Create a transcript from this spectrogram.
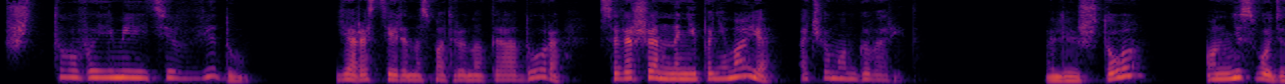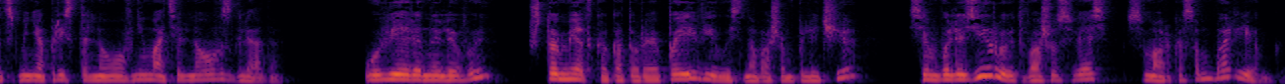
Что вы имеете в виду? Я растерянно смотрю на Теодора, совершенно не понимая, о чем он говорит. Лишь что? Он не сводит с меня пристального внимательного взгляда. Уверены ли вы, что метка, которая появилась на вашем плече, символизирует вашу связь с Маркосом Барегго?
